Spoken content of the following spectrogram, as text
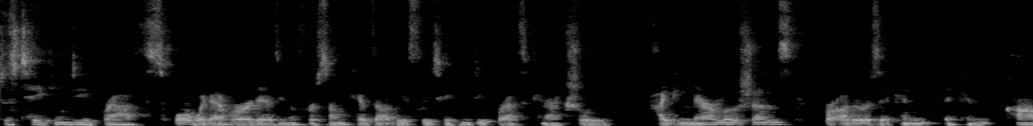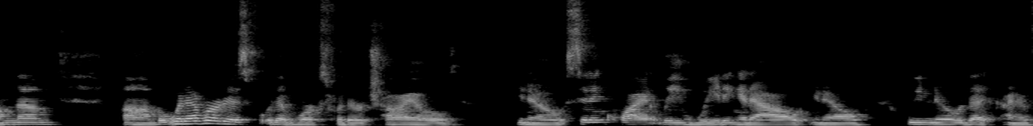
just taking deep breaths or whatever it is. You know, for some kids, obviously taking deep breaths can actually heighten their emotions. For others, it can, it can calm them. Um, but whatever it is that works for their child, you know, sitting quietly, waiting it out, you know, we know that kind of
